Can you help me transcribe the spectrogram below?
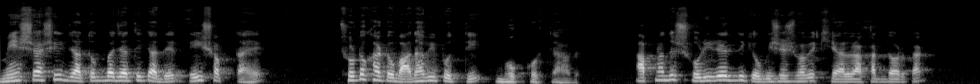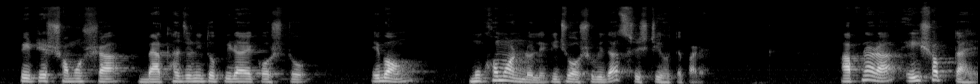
মেষ রাশির জাতক বা জাতিকাদের এই সপ্তাহে ছোটোখাটো বাধা বিপত্তি ভোগ করতে হবে। আপনাদের শরীরের দিকেও বিশেষভাবে খেয়াল রাখার দরকার। পেটের সমস্যা, ব্যথাজনিত পীড়ায় কষ্ট এবং মুখমণ্ডলে কিছু অসুবিধার সৃষ্টি হতে পারে। আপনারা এই সপ্তাহে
